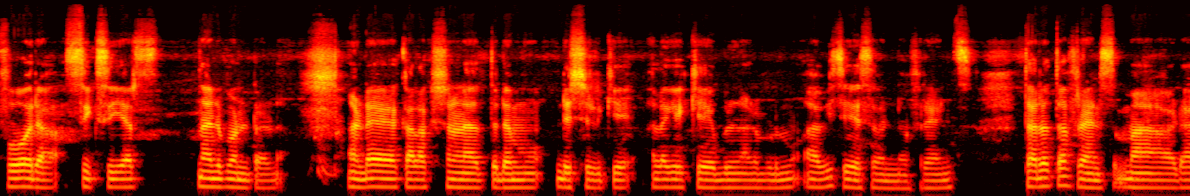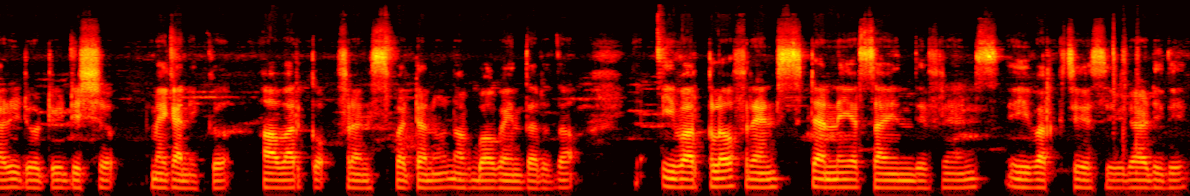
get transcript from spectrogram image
ఫోర్ సిక్స్ ఇయర్స్ నడుపుంటాడు. అంటే కలెక్షన్ ఎత్తడము డిష్లకి అలాగే కేబుల్ నడపడము అవి చేసేవాడిని ఫ్రెండ్స్. తర్వాత ఫ్రెండ్స్ మా డాడీ డ్యూటీ డిష్ మెకానిక్ ఆ వర్క్ ఫ్రెండ్స్ పట్టాను. నాకు బాగా అయిన తర్వాత ఈ వర్క్లో ఫ్రెండ్స్ టెన్ ఇయర్స్ అయింది ఫ్రెండ్స్. ఈ వర్క్ చేసి డాడీది.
